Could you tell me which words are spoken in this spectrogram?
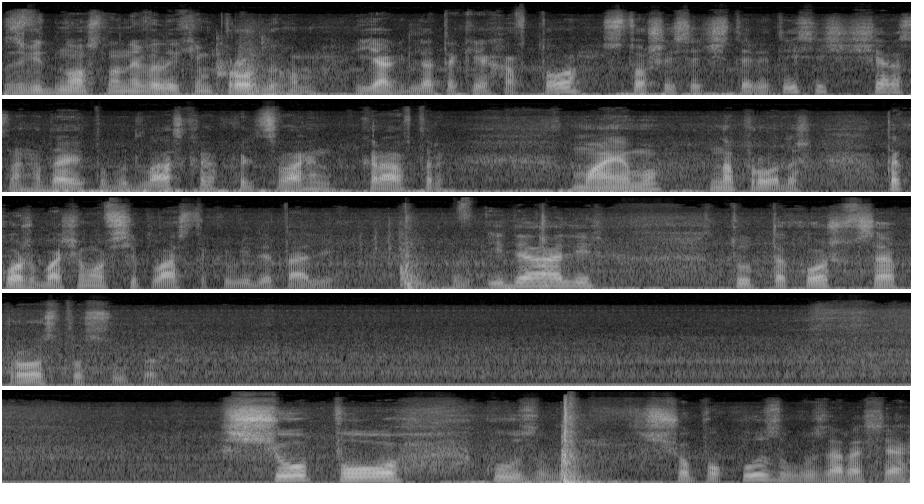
з відносно невеликим пробігом, як для таких авто, 164 тисячі, ще раз нагадаю, то будь ласка, Volkswagen Crafter маємо на продаж. Також бачимо всі пластикові деталі в ідеалі. Тут також все просто супер. Що по кузову? Що по кузову? Зараз я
